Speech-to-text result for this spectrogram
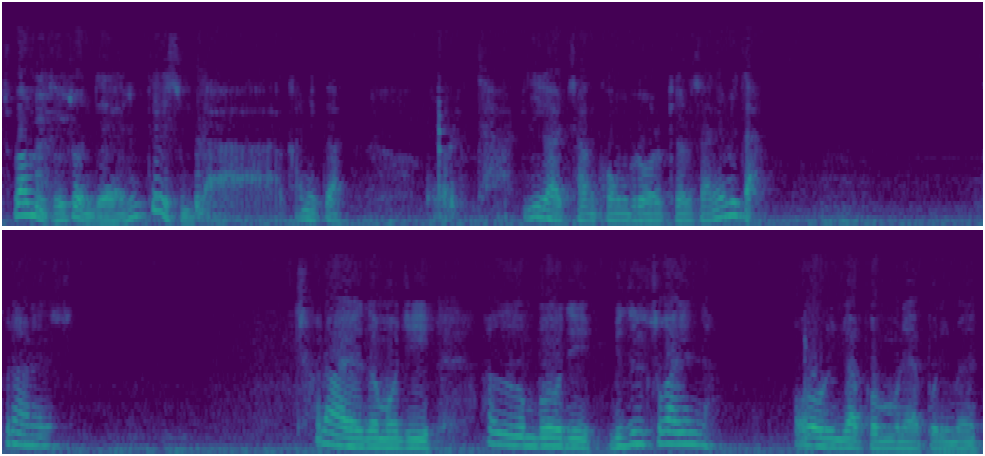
수하면 되죠. 내는 때 있습니다. 하니까 옳다. 네가 참 공부로 올 결산입니다. 그러안했어 천하에도 뭐지, 아, 뭐 어디 믿을 수가 있나? 오늘 이제 법문해 버리면,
